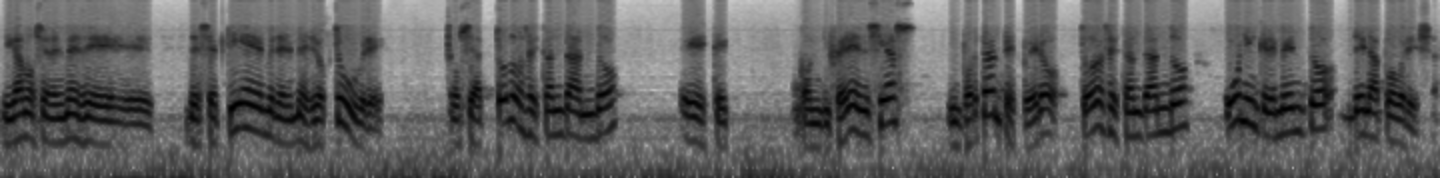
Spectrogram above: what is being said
digamos, en el mes de, septiembre, en el mes de octubre. O sea, todos están dando, este, con diferencias importantes, pero todos están dando un incremento de la pobreza.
